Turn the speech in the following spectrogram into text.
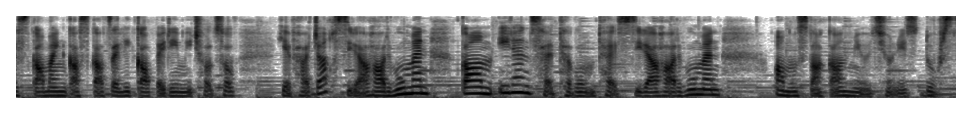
այս կամ այն կասկածելի կապերի միջոցով եւ հաճախ սիրահարվում են կամ իրենց է թվում, թե սիրահարվում են ամուսնական միությունից դուրս։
